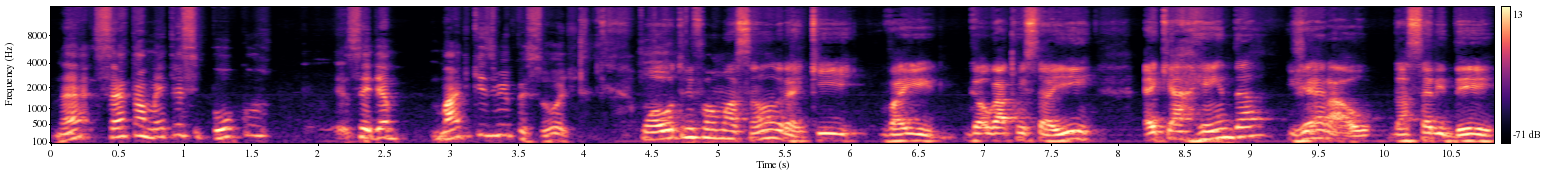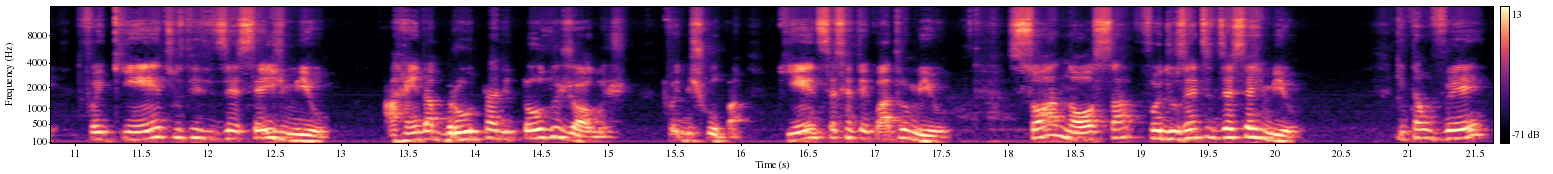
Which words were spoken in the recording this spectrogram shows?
né, certamente esse pouco seria mais de 15 mil pessoas. Uma outra informação, André, que vai galgar com isso aí, é que a renda geral da Série D foi 516 mil. A renda bruta de todos os jogos. Foi, desculpa, 564 mil. Só a nossa foi 216 mil. Então, vê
